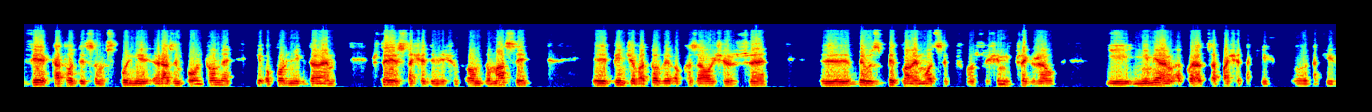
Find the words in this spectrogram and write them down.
dwie katody są wspólnie razem połączone i opornik dałem 470 ohm do masy 5W. Okazało się, że był zbyt małej mocy, po prostu się mi przegrzał i nie miałem akurat w zapasie takich, takich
